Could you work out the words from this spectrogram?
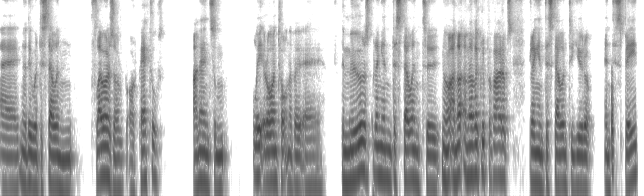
Uh, you know, they were distilling flowers or, or petals, and then some later on talking about uh, the Moors bringing distilling to you know another group of Arabs bringing distilling to Europe into Spain?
